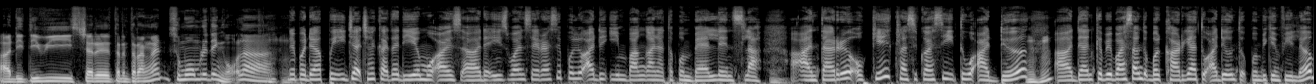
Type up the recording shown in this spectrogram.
uh, di TV secara terang-terangan semua boleh tengok lah. Daripada apa Ijat cakap tadi ya Muaz uh, dan Izwan saya rasa perlu ada imbangan ataupun balance lah Hmm. uh, antara okey klasifikasi itu ada Mhm. uh, dan kebebasan untuk berkarya tu ada untuk pembikin filem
